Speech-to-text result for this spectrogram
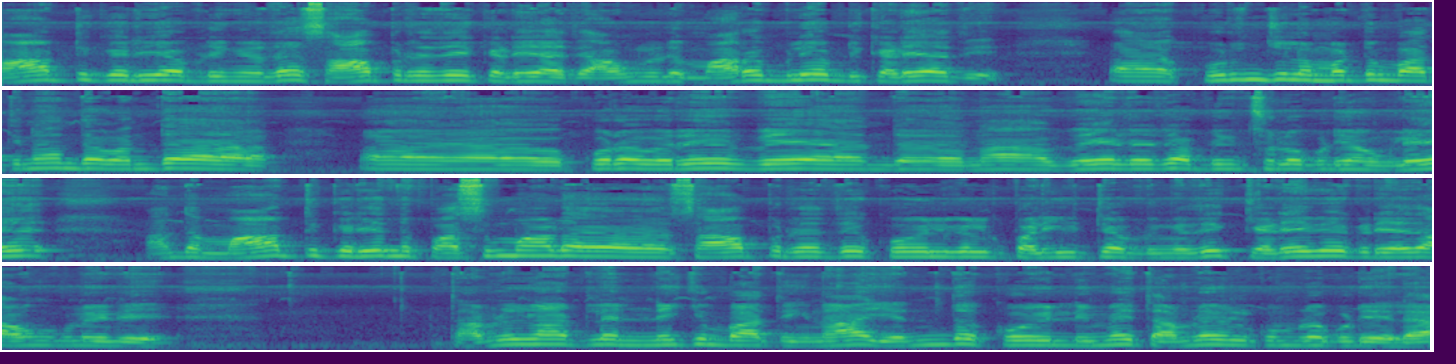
மாட்டுக்கறி அப்படிங்கிறத சாப்பிட்றதே கிடையாது. அவங்களுடைய மரபுலேயே அப்படி கிடையாது. குறிஞ்சியில் மட்டும் பார்த்தீங்கன்னா அந்த வந்த குறவர் வே அந்த நான் வேடர் அப்படின்னு சொல்லக்கூடியவங்களே அந்த மாட்டுக்கறி அந்த பசுமாடை சாப்பிட்றது கோயில்களுக்கு பழகிட்டு அப்படிங்கிறது கிடையவே கிடையாது அவங்க தமிழ்நாட்டில் இன்றைக்கும் பார்த்தீங்கன்னா எந்த கோயில்லையுமே தமிழர்கள் கும்பிடக்கூடியல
